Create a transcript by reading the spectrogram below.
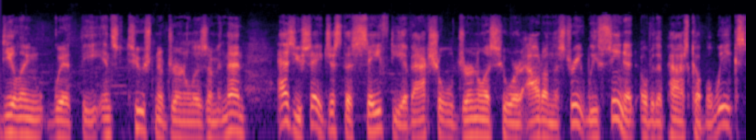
dealing with the institution of journalism and then as you say just the safety of actual journalists who are out on the street we've seen it over the past couple weeks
